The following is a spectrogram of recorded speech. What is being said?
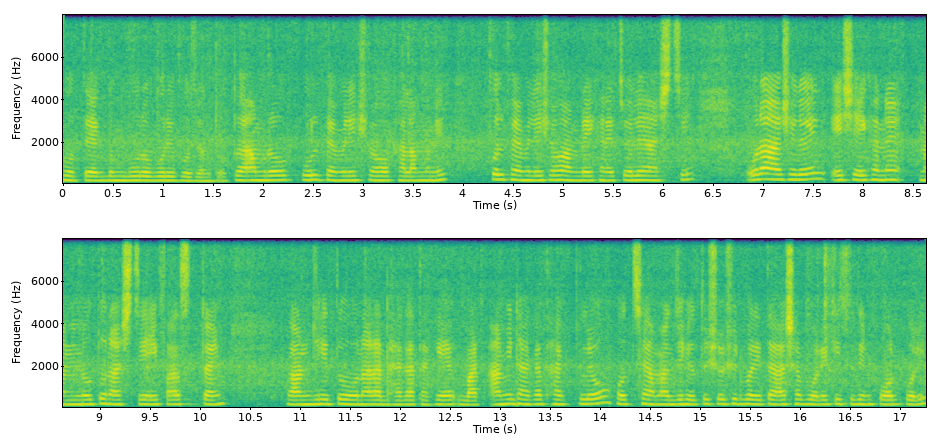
হতে একদম বুড়ো বুড়ি পর্যন্ত। তো আমরাও ফুল ফ্যামিলি সহ খালামনির ফুল ফ্যামিলি সহ আমরা এখানে চলে আসছি। ওরা আসলে এসে এখানে মানে নতুন আসছে এই ফার্স্ট টাইম কারণ যেহেতু ওনারা ঢাকা থাকে বাট আমি ঢাকা থাকলেও হচ্ছে আমার যেহেতু শ্বশুর বাড়িতে আসা পরে কিছুদিন পর পরই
